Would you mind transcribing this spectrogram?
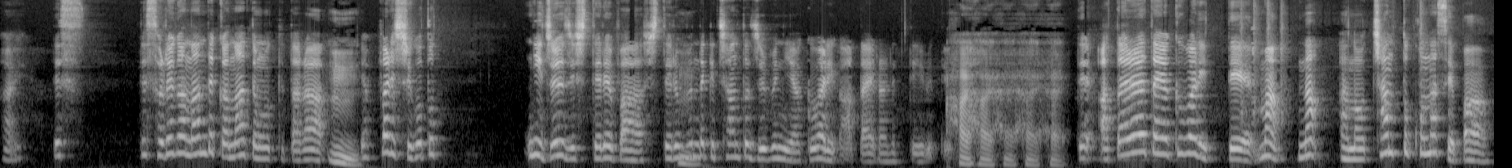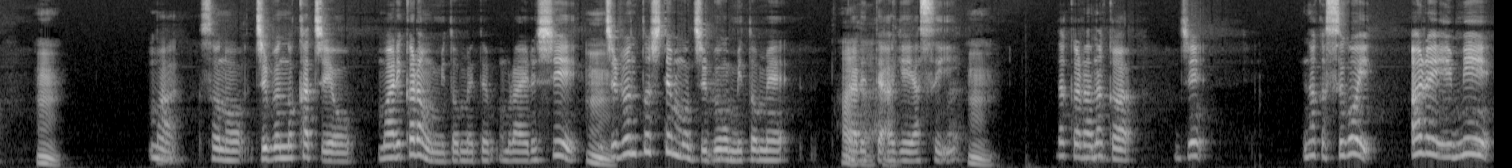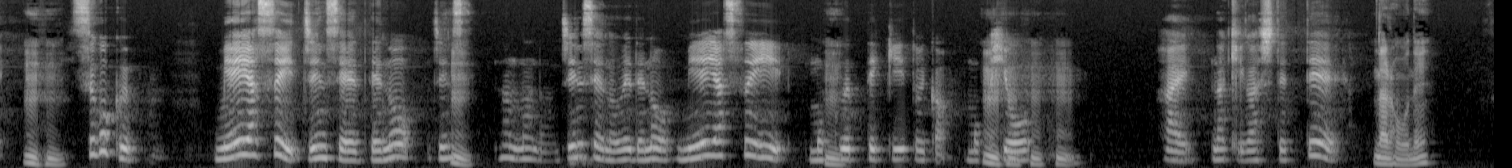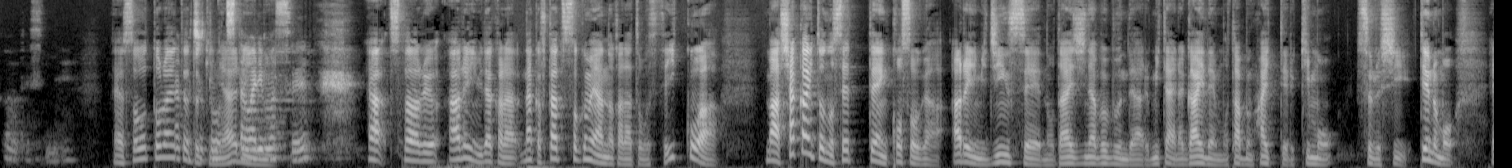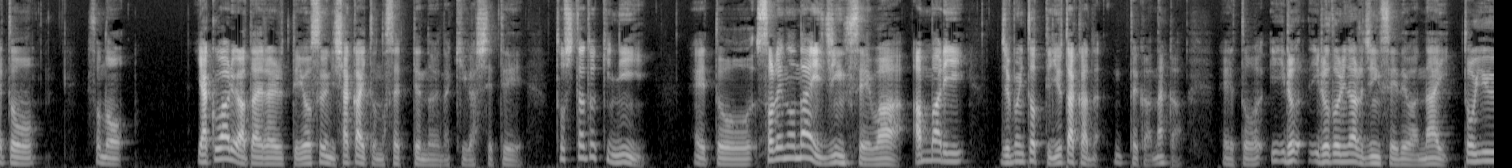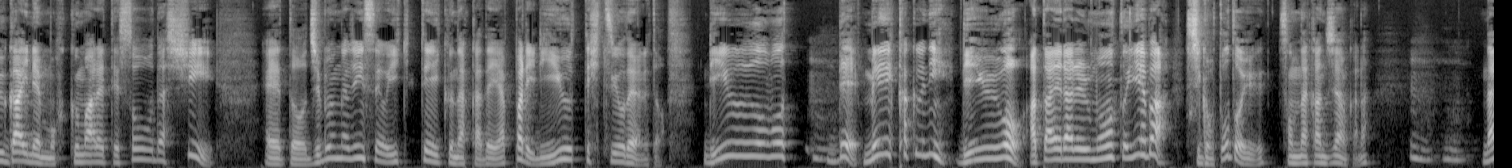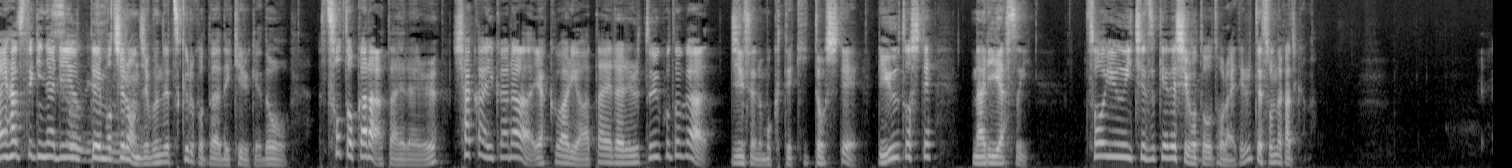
はい、です。でそれがなんでかなって思ってたら、うん。やっぱり仕事に従事してればしてる分だけちゃんと自分に役割が与えられているっていうか、はいはいはいはいはい。で与えられた役割ってまあなあのちゃんとこなせばうん。まあその自分の価値を周りからも認めてもらえるし、うん。自分としても自分を認められてあげやすい,、うん。だからなんかじなんかすごいある意味うんうん。すごく見えやすい人生での人,、うん。なんなんだろう人生の上での見えやすい目的というか目標、はいな気がしてて。なるほどね。そうですね。だからそう捉えた時にある意味伝わります？いや、伝わるよ。ある意味、だから、なんか二つ側面あるのかなと思ってて、一個は、まあ、社会との接点こそが、ある意味人生の大事な部分であるみたいな概念も多分入ってる気もするし、っていうのも、えっと、その、役割を与えられるって、要するに社会との接点のような気がしてて、とした時に、えっと、それのない人生は、あんまり自分にとって豊かな、っていうか、なんか、えっと、彩彩りのある人生ではないという概念も含まれてそうだし、えっ、と、自分が人生を生きていく中で、やっぱり理由って必要だよねと。理由を、うんで、明確に理由を与えられるものといえば、仕事という、そんな感じなのかな。うんうん内発的な理由ってもちろん自分で作ることはできるけど、外から与えられる、社会から役割を与えられるということが人生の目的として、理由としてなりやすい。そういう位置づけで仕事を捉えてるってそんな感じか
